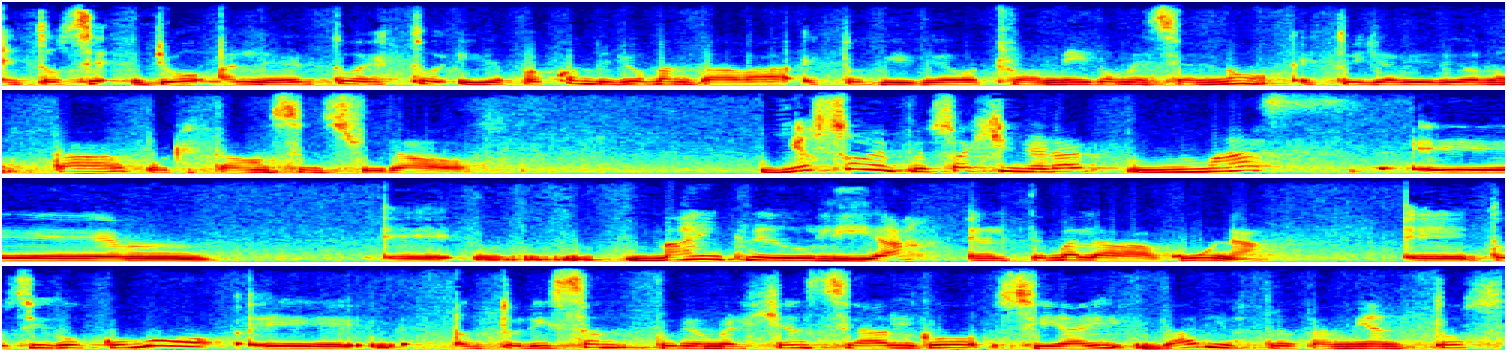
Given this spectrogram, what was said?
entonces yo al leer todo esto y después cuando yo mandaba estos videos a otros amigos me decían, no, esto ya video no está porque estaban censurados. Y eso me empezó a generar más, eh, eh, más incredulidad en el tema de la vacuna eh, entonces digo, ¿cómo eh, autorizan por emergencia algo si hay varios tratamientos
